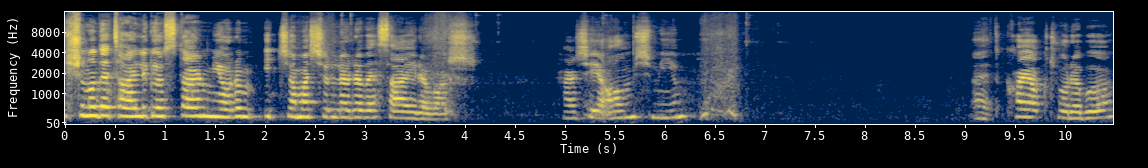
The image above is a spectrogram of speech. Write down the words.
Şunu detaylı göstermiyorum. İç çamaşırları vesaire var. Her şeyi almış mıyım? Evet, kayak çorabı,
